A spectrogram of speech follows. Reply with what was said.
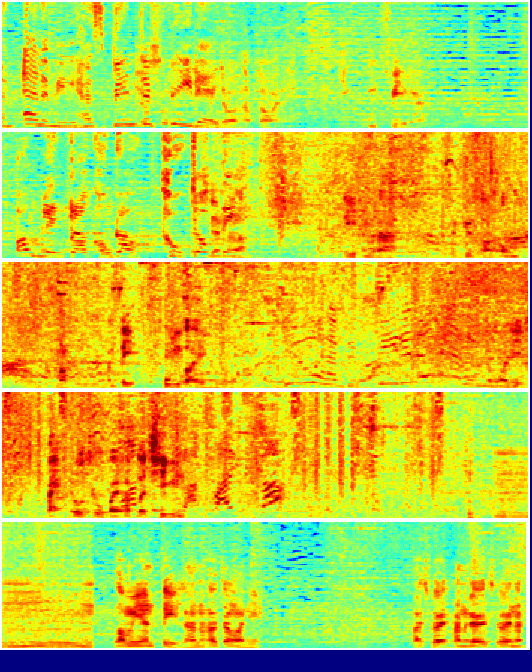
An enemy has been ไม่ defeated. โดนครับจังหวะนี้คุ้มฟรีเลยครับป้อมเลนกลางของเราถูกโจมเชื่อตี มาละตีธรรมดาสกิลสองอมมับอันติพุ่งใส่ You have defeated an จังห enemy. วะนี้ แปะเอลสูไปครับแล้วชิ่งเรามีอันติแล้วนะครับจังหวะนี้ ถ้าช่วยทันก็จะช่วยนะ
